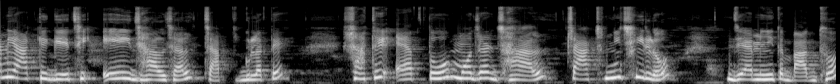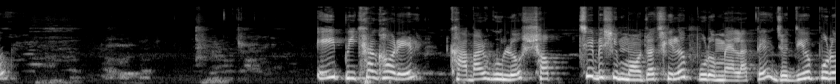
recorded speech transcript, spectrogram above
আমি আটকে গিয়েছি এই ঝাল ঝাল চাপগুলাতে। সাথে এত মজার ঝাল চাটনি ছিল যে আমি নিতে বাধ্য। এই পিঠা ঘরের খাবারগুলো সবচেয়ে বেশি মজা ছিল পুরো মেলাতে। যদিও পুরো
